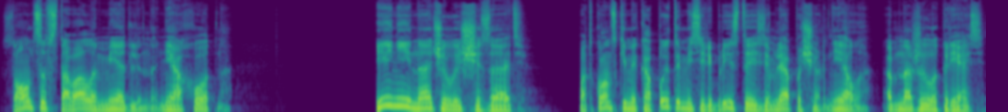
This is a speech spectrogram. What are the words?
солнце вставало медленно, неохотно. Иней начал исчезать. Под конскими копытами серебристая земля почернела, обнажила грязь.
